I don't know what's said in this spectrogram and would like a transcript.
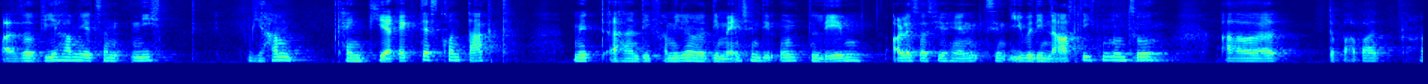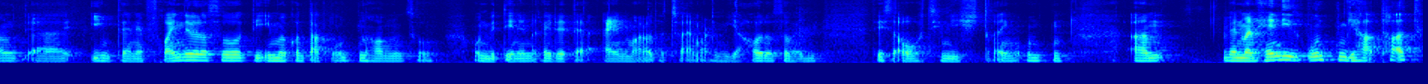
Also wir haben jetzt nicht, wir haben kein direktes Kontakt mit äh, die Familien oder die Menschen, die unten leben. Alles, was wir hören, sind über die Nachrichten und so. Mhm. Aber der Papa hat äh, irgendeine Freunde oder so, die immer Kontakt unten haben und so. Und mit denen redet er einmal oder zweimal im Jahr oder so, weil das ist auch ziemlich streng unten. Ähm, wenn man Handy unten gehabt hat,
